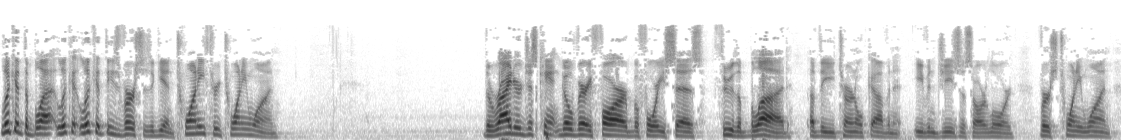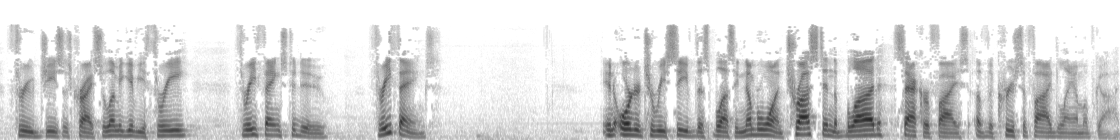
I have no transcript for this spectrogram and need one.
Look at, the, look, at, look at these verses again 20 through 21. The writer just can't go very far before he says, through the blood of the eternal covenant, even Jesus our Lord. Verse 21, through Jesus Christ. So let me give you three, three things to do. Three things in order to receive this blessing. Number one, trust in the blood sacrifice of the crucified Lamb of God.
